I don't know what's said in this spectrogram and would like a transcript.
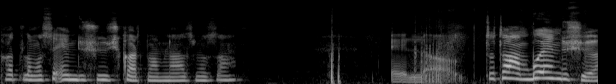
katlaması en düşüğü çıkartmam lazım o zaman. 56. Tamam bu en düşüğü.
